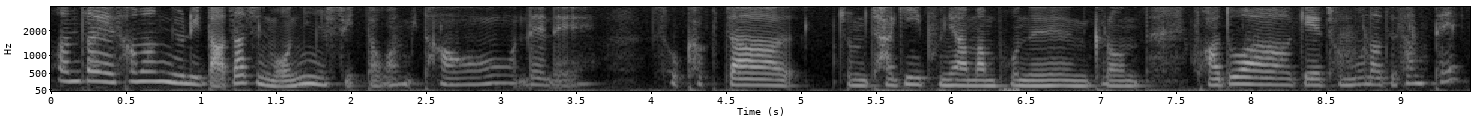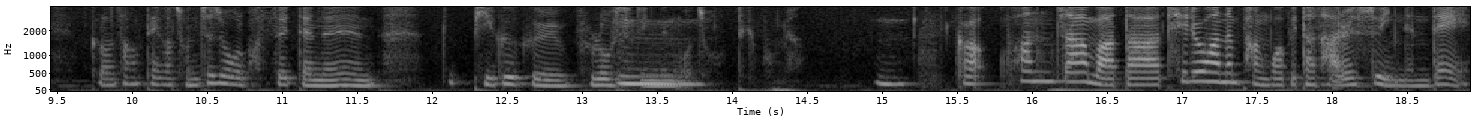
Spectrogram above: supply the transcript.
환자의 사망률이 낮아진 원인일 수 있다고 합니다. 어, 네네. 그래서 각자 좀 자기 분야만 보는 그런 과도하게 전문화된 상태 그런 상태가 전체적으로 봤을 때는 비극을 불러올 수도 음. 있는 거죠. 음, 그러니까 환자마다 치료하는 방법이 다 다를 수 있는데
